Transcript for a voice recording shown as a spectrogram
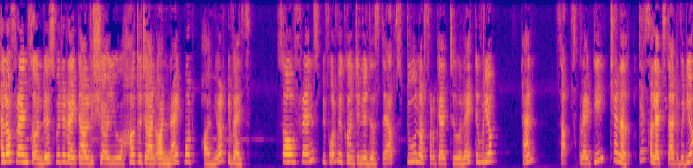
Hello friends, on this video right now I'll show you how to turn on night mode on your device. So friends, before we continue the steps, do not forget to like the video and subscribe the channel. Okay, so let's start the video.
